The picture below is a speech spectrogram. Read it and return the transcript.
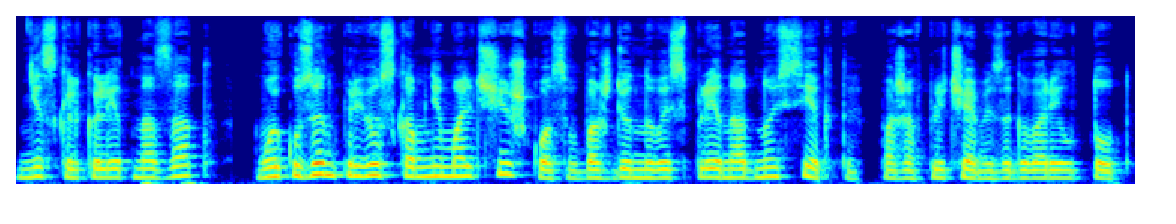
Несколько лет назад мой кузен привез ко мне мальчишку, освобожденного из плена одной секты, пожав плечами, заговорил тот.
